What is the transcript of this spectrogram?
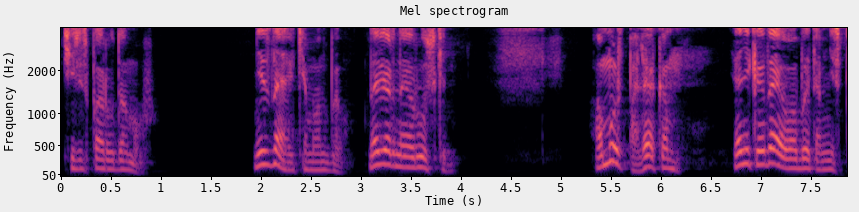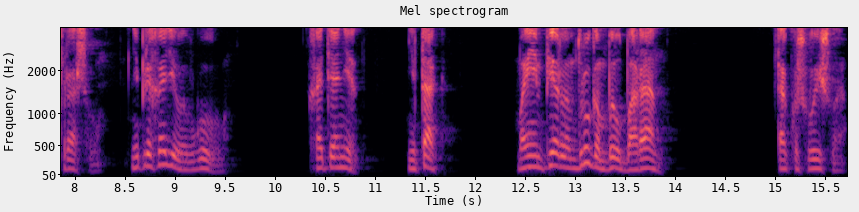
через пару домов. Не знаю, кем он был. Наверное, русским. А может, поляком. Я никогда его об этом не спрашивал. Не приходило в голову. Хотя нет, не так. Моим первым другом был баран. Так уж вышло.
